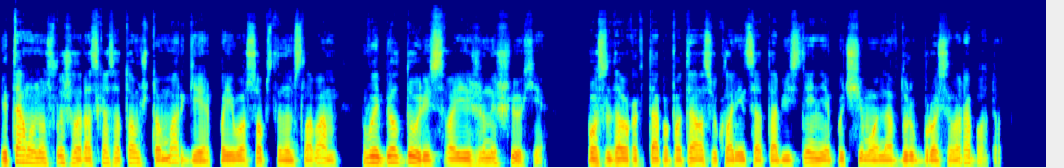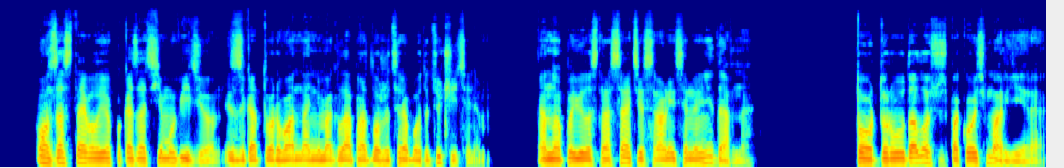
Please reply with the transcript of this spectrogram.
и там он услышал рассказ о том, что Маргиер, по его собственным словам, выбил дурь из своей жены-шлюхи, после того, как та попыталась уклониться от объяснения, почему она вдруг бросила работу. Он заставил ее показать ему видео, из-за которого она не могла продолжить работать учителем. Оно появилось на сайте сравнительно недавно. Тордуру удалось успокоить Маргиера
